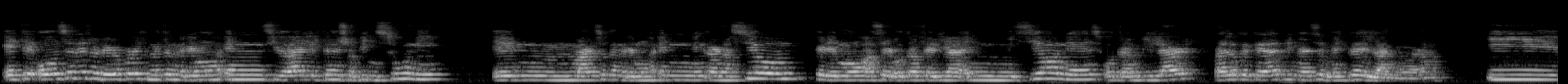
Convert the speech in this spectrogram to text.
Este 11 de febrero, por ejemplo, tendremos en Ciudad del Este, en el Shopping Suni, En marzo tendremos en Encarnación, queremos hacer otra feria en Misiones, otra en Pilar, para lo que queda del primer semestre del año, ¿verdad? Y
